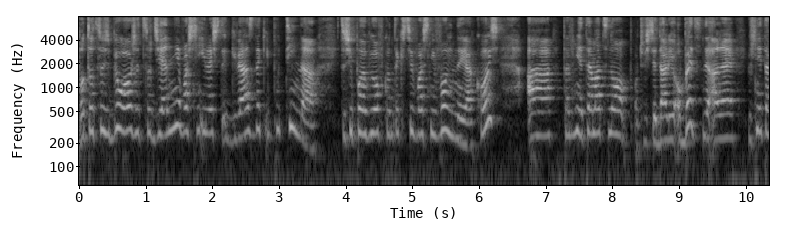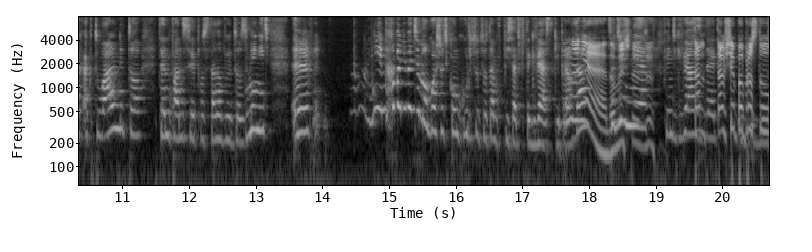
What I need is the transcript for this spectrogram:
Bo to coś było, że codziennie właśnie ileś tych gwiazdek i Putina. To się pojawiło w kontekście właśnie wojny jakoś, a pewnie temat, no oczywiście dalej obecny, ale już nie tak aktualny, to ten pan sobie postanowił to zmienić. Yy, nie, chyba nie będziemy ogłaszać konkursu, co tam wpisać w te gwiazdki, prawda? No nie, no Codziennie myślę, że pięć Tam, gwiazdek. tam się po prostu,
